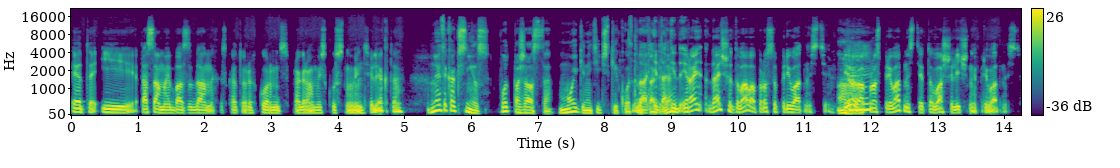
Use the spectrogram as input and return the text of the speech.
это и та самая база данных, из которых кормится программа искусственного интеллекта. Ну, это как снилс. Вот, пожалуйста, мой генетический код. Да, вот так, и, да? и- и ран- дальше два вопроса приватности. Ага. Первый вопрос приватности – это ваша личная приватность.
